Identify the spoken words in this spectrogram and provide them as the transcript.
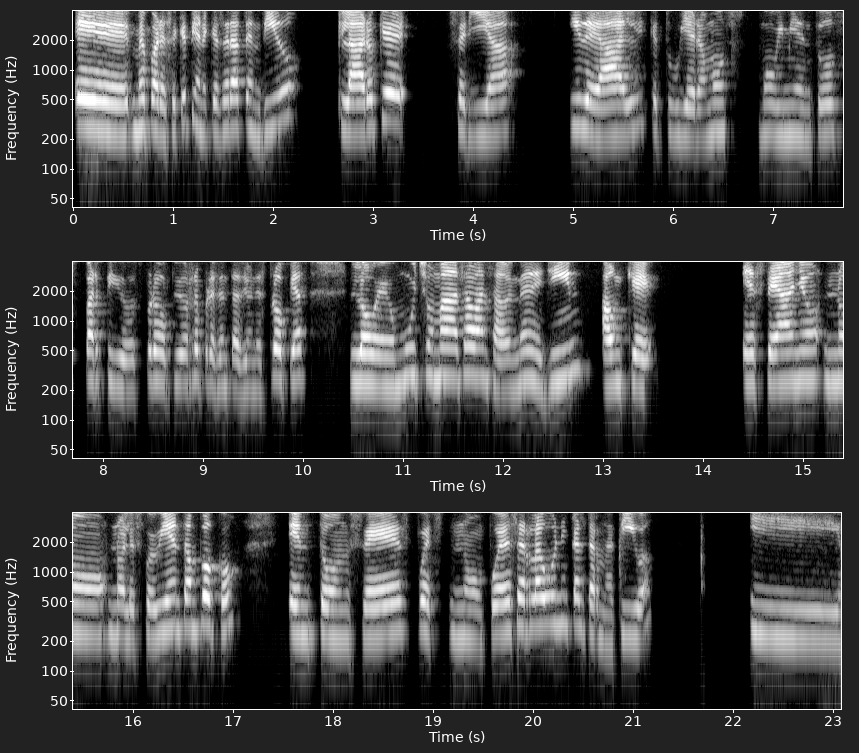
eh, me parece que tiene que ser atendido. Claro que sería ideal que tuviéramos movimientos, partidos propios, representaciones propias. Lo veo mucho más avanzado en Medellín, aunque este año no, no les fue bien tampoco. Entonces, pues no puede ser la única alternativa. Y,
